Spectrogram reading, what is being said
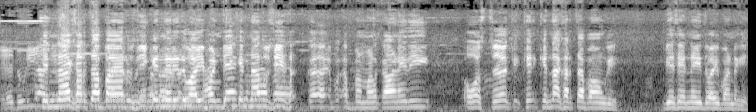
ਇਹ ਥੋੜੀ ਕਿੰਨਾ ਖਰਚਾ ਪਾਇਆ ਤੁਸੀਂ? ਕਿੰਨੇ ਦੀ ਦਵਾਈ ਵੰਡੀ? ਕਿੰਨਾ ਤੁਸੀਂ ਕ- ਮਲਕਾਣੇ ਦੀ ਉਸ 'ਚ ਕਿ- ਕਿ- ਕਿੰਨਾ ਖਰਚਾ ਪਾਓਗੇ ਵੀ ਅਸੀਂ ਇੰਨੀ ਦਵਾਈ ਵੰਡ ਗਏ?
